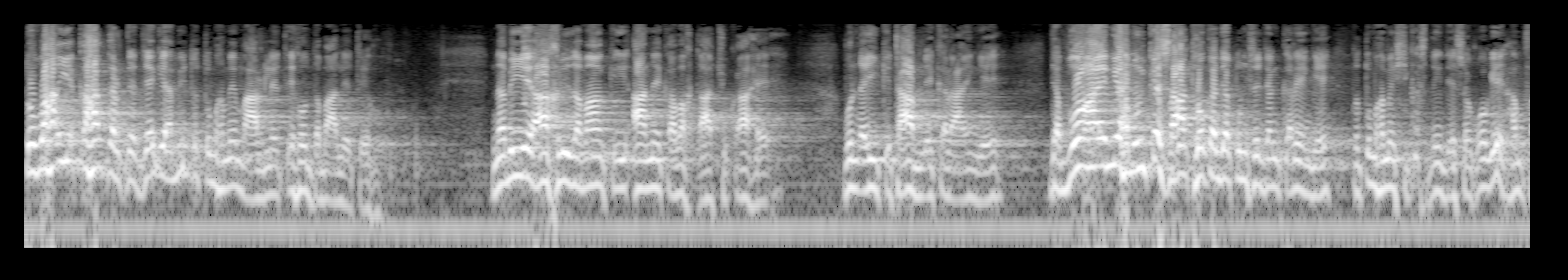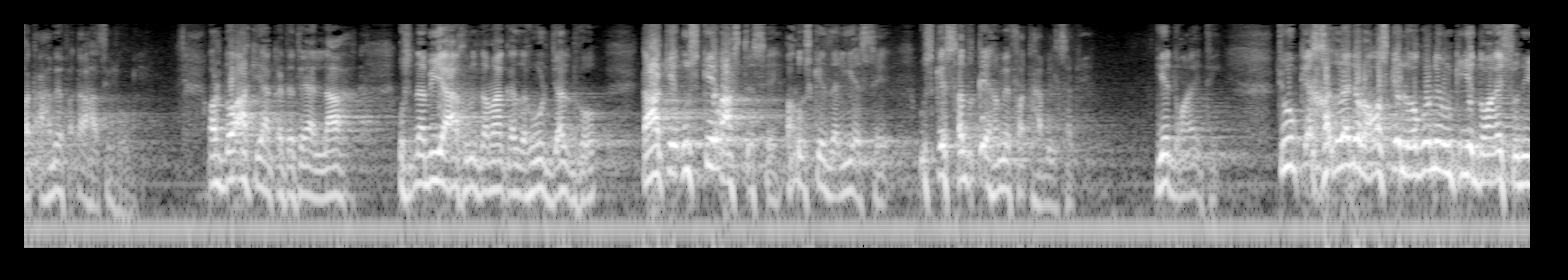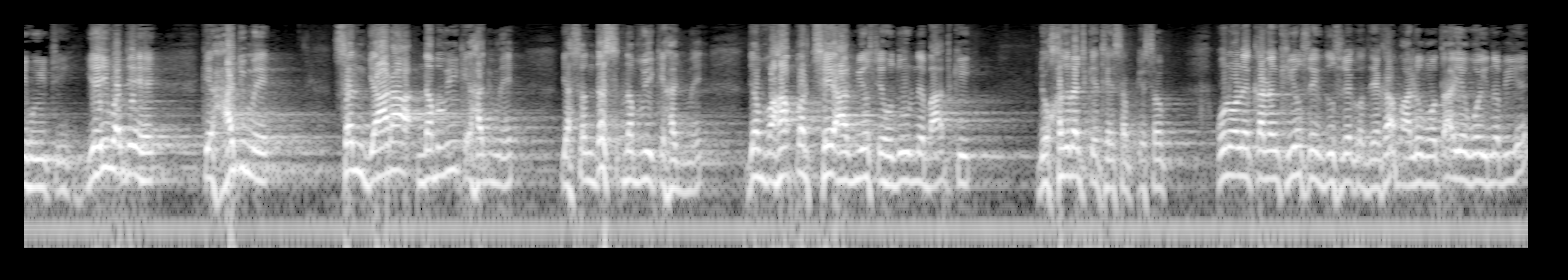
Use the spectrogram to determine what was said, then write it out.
تو وہاں یہ کہا کرتے تھے کہ ابھی تو تم ہمیں مار لیتے ہو، دبا لیتے ہو۔ نبی یہ آخری زمان کی آنے کا وقت آ چکا ہے، وہ نئی کتاب لے کر آئیں گے۔ جب وہ آئیں گے، ہم ان کے ساتھ ہو کر جب تم سے جنگ کریں گے، تو تم ہمیں شکست نہیں دے سکو گے، ہم فتح، ہمیں فتح حاصل ہوگی۔ اور دعا کیا کرتے تھے، اللہ، اس نبی آخر الزما کا ظہور جلد ہو، تاکہ اس کے واسطے سے اور اس کے ذریعے سے، اس کے صدقے ہمیں فتح مل سکے۔ یہ دعائیں تھیں۔ چونکہ خزرج اور اوس کے لوگوں نے ان کی یہ دعائیں سنی ہوئی تھیں۔ یہی وجہ ہے کہ حج میں، سن گیارہ نبوی کے حج میں یا سن دس نبوی کے حج میں، جب وہاں پر چھ آدمیوں سے حضور نے بات کی جو خزرج کے تھے سب کے سب، انہوں نے کلنکھیوں سے ایک دوسرے کو دیکھا، معلوم ہوتا ہے یہ وہی نبی ہے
